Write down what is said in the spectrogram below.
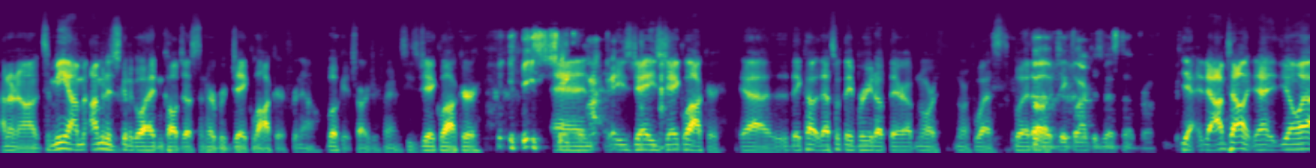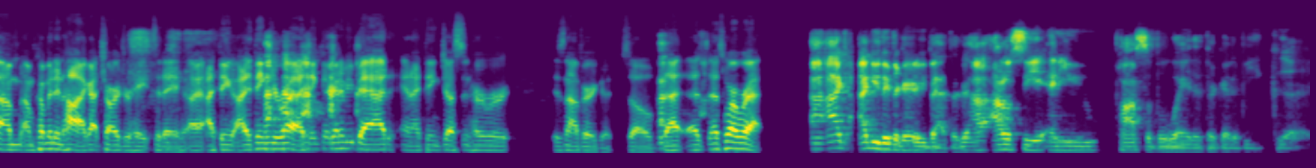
I don't know. To me, I'm I'm just going to go ahead and call Justin Herbert Jake Locker for now. Book it, Charger fans. He's Jake Locker, He's Jake and Locker. he's Jay, he's Jake Locker. Yeah, they call, that's what they breed up there up north northwest. But oh, uh, Jake Locker's messed up, bro. yeah, I'm telling you, you know what? I'm I'm coming in high. I got Charger hate today. I, I think I think you're right. I think they're going to be bad, and I think Justin Herbert is not very good. So that that's- that's where we're at. I, I, I do think they're going to be bad. I, I don't see any possible way that they're going to be good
